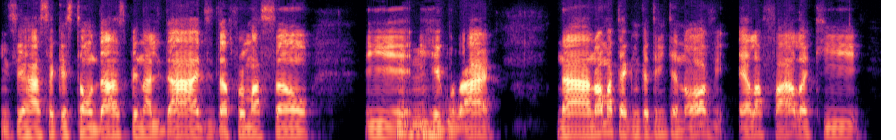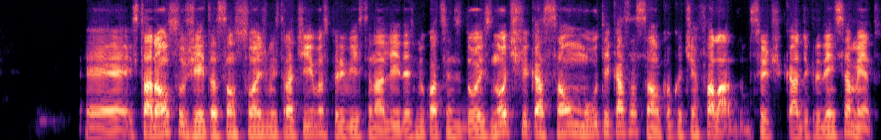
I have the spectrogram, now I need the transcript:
encerrar essa questão das penalidades, da formação uhum. irregular, na norma técnica 39, ela fala que é, estarão sujeitas a sanções administrativas previstas na Lei 10.402, notificação, multa e cassação, que é o que eu tinha falado, do certificado de credenciamento.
